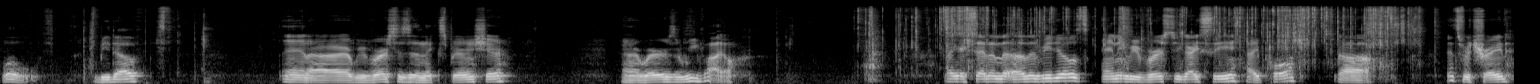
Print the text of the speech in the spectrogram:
whoa, Pidove, and our reverse is an experience share, and our rare is a revile. Like I said in the other videos, any reverse you guys see I pull, uh, it's for trade,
